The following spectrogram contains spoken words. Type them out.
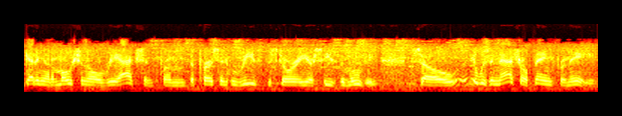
getting an emotional reaction from the person who reads the story or sees the movie. So it was a natural thing for me.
